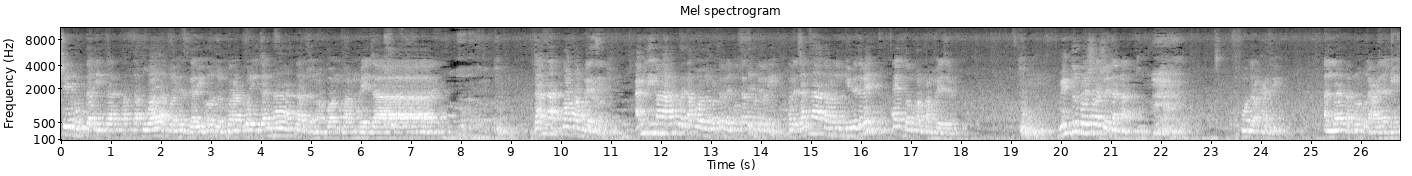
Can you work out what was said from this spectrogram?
সে মুত্তাকি তাকওয়া পরহেজগারি অর্জন করার পরে জান্নাত তার জন্য কনফার্ম হয়ে যায়। জান্নাত কনফার্ম হয়েছে আমি যদি ইমান আনার পরে তাকওয়া অর্জন করতে পারি মুত্তাকি হতে পারি, তাহলে জান্নাত আমার জন্য কি হয়ে যাবে? একদম কনফার্ম হয়ে যাবে। মৃত্যুর পরে সরাসরি জান্নাত। মহতরম হাজির আল্লাহ তাকরুল আলামিন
